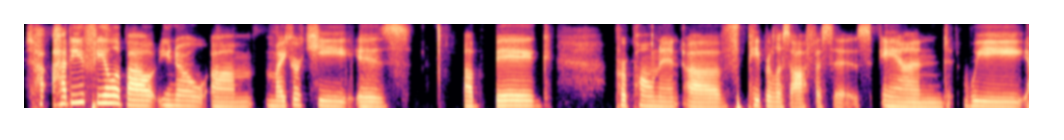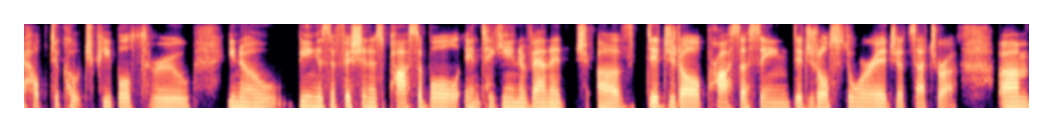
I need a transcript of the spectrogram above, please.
So how do you feel about, you know, um, MicroKey is a big proponent of paperless offices and we help to coach people through you know being as efficient as possible in taking advantage of digital processing digital storage etc um,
